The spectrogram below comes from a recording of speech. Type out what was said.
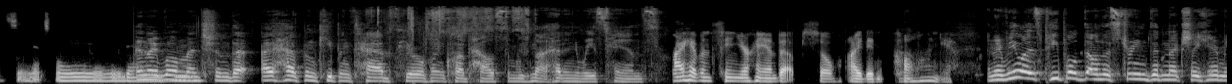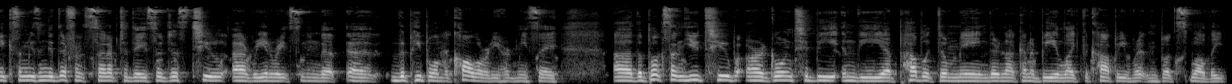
Let's see, it's way down. And I will mention that I have been keeping tabs here over in Clubhouse, and we've not had any raised hands. I haven't seen your hand up, so I didn't call on you. And I realized people on the stream didn't actually hear me because I'm using a different setup today. So just to uh, reiterate something that uh, the people on the call already heard me say, uh, the books on YouTube are going to be in the uh, public domain. They're not going to be like the copywritten books. Well, they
